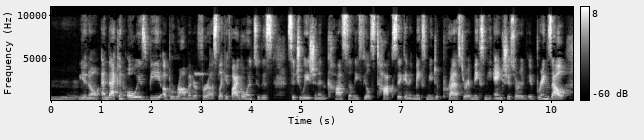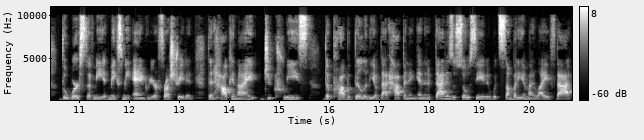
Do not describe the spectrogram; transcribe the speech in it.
Mm-hmm. you know? and that can always be a barometer for us. Like if i go into this situation and constantly feels toxic and it makes me depressed or it makes me anxious or it, it brings out the worst of me it makes me angry or frustrated then how can i decrease the probability of that happening? And then if that is associated with somebody in my life that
